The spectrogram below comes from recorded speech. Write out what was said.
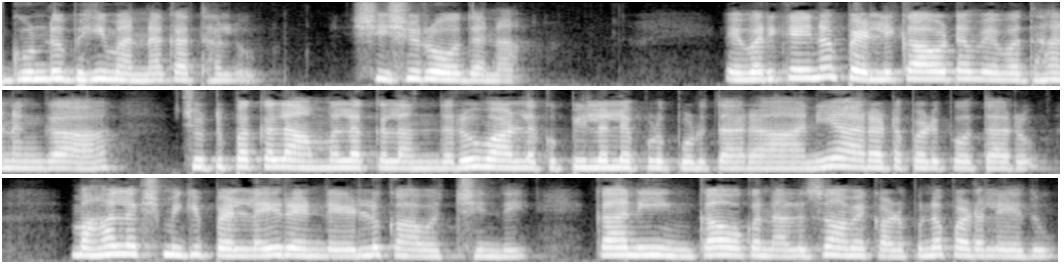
గుండు భీమన్న కథలు. శిశురోదన. ఎవరికైనా పెళ్ళి కావటం వ్యవధానంగా చుట్టుపక్కల అమ్మలక్కలందరూ వాళ్ళకు పిల్లలెప్పుడు పుడతారా అని ఆరాటపడిపోతారు. మహాలక్ష్మికి పెళ్ళై రెండేళ్ళు కావచ్చింది. కానీ ఇంకా ఒక నలుసు ఆమె కడుపున పడలేదు.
